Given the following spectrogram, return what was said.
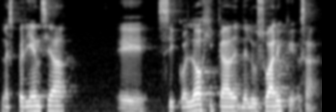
la experiencia eh, psicológica del, usuario, que, o sea,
